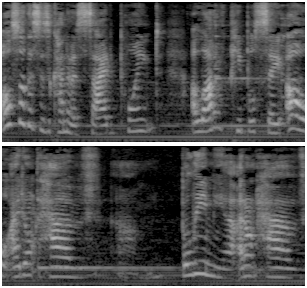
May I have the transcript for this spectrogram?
also this is kind of a side point. A lot of people say, oh, I don't have um, bulimia, I don't have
